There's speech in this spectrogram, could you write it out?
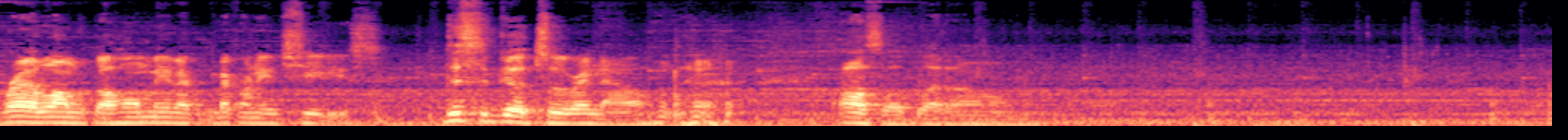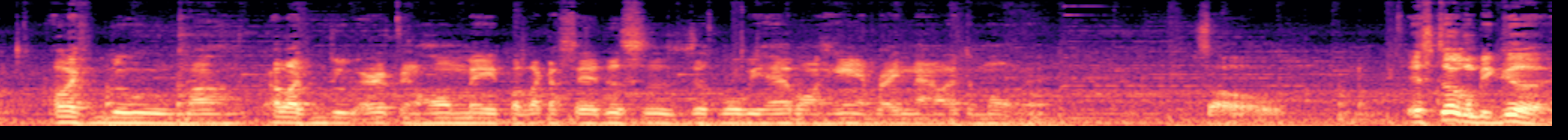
right along with the homemade mac macaroni and cheese. This is good too right now, also. But um, I like to do my, I like to do everything homemade. But like I said, this is just what we have on hand right now at the moment. So it's still gonna be good.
